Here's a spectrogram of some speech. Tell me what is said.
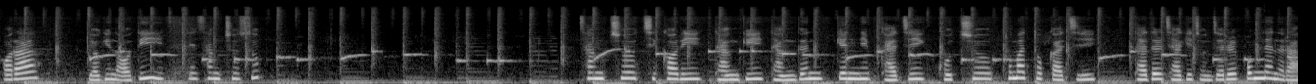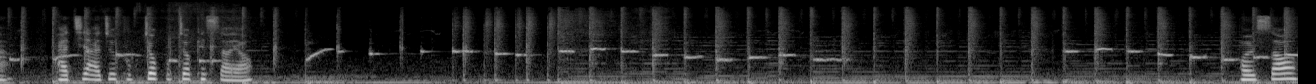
어라? 여긴 어디? 상추숲? 상추, 치커리, 당귀, 당근, 깻잎, 가지, 고추, 토마토까지 다들 자기 존재를 뽐내느라 밭이 아주 북적북적했어요. 벌써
